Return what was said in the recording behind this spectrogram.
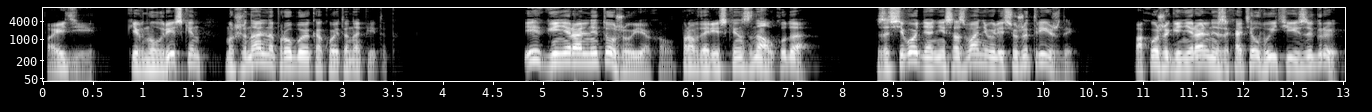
«Пойди», кивнул Рискин, машинально пробуя какой-то напиток. Их генеральный тоже уехал, правда Рискин знал куда. За сегодня они созванивались уже трижды. Похоже, генеральный захотел выйти из игры,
